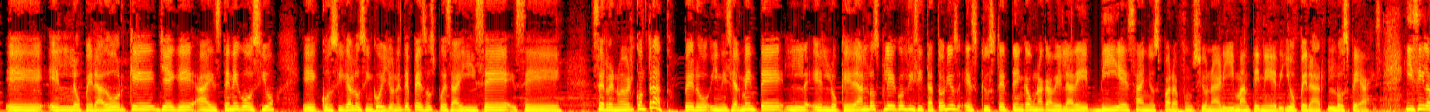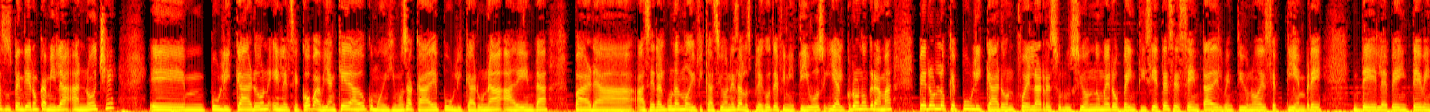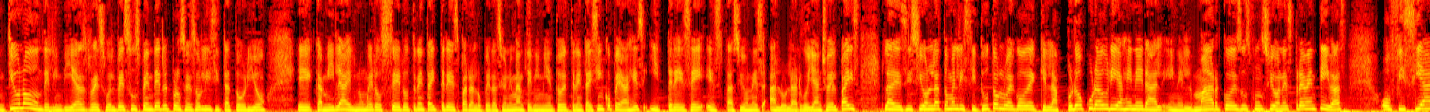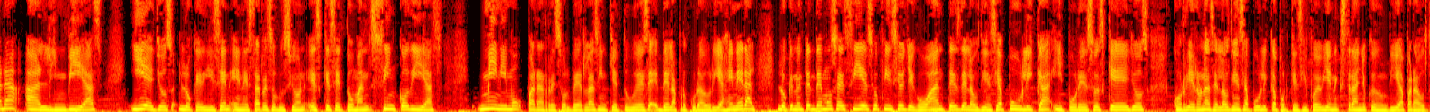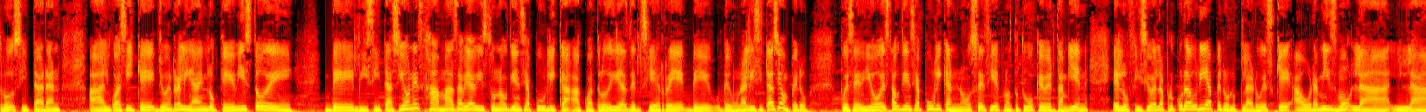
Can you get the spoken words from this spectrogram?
eh, el operador que llegue a este negocio eh, consiga los 5 billones de pesos, pues ahí se, se, renueva el contrato. Pero inicialmente eh, lo que dan los pliegos licitatorios es que usted tenga una gabela de 10 años para funcionar y mantener y operar los peajes. Y sí, la suspendieron, Camila, anoche. eh, publicaron en el SECOP, habían quedado, como dijimos acá, de publicar una adenda para hacer algunas modificaciones a los pliegos definitivos y al cronograma, pero lo que publicaron fue la resolución número 2760 del 21 de septiembre del 2021, donde el Invías resuelve suspender el proceso licitatorio, eh, Camila, el número 033 para la operación y mantenimiento de 35 peajes y 13 estaciones a lo largo y ancho del país. La decisión la toma el instituto luego de que la Procuraduría General, en el marco de sus funciones preventivas, oficiara al Invías y ellos lo que dicen en esta resolución es que se toman cinco días mínimo para resolver las inquietudes de la Procuraduría General. Lo que no entendemos es si ese oficio llegó antes de la audiencia pública y por eso es que ellos corrieron a hacer la audiencia pública porque sí fue bien extraño que de un día para otro citaran algo así que yo en realidad en lo que he visto de, licitaciones jamás había visto una audiencia pública a cuatro días del cierre de, una licitación, pero pues se dio esta audiencia pública, no sé si de pronto tuvo que ver también el oficio de la Procuraduría, pero lo claro es que ahora mismo la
